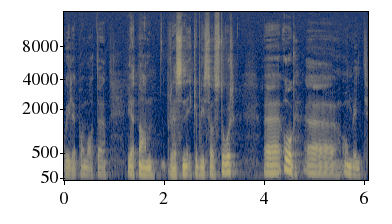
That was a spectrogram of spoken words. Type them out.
ville på en måte Vietnam-pressen ikke bli så stor. Eh, og eh, omvendt.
